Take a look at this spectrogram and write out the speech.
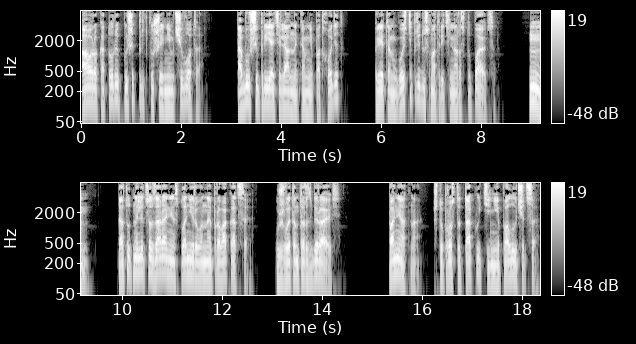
аура которой пышет предвкушением чего-то. А бывший приятель Анны ко мне подходит, при этом гости предусмотрительно расступаются. Хм, да тут налицо заранее спланированная провокация. Уж в этом-то разбираюсь. Понятно, что просто так уйти не получится.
